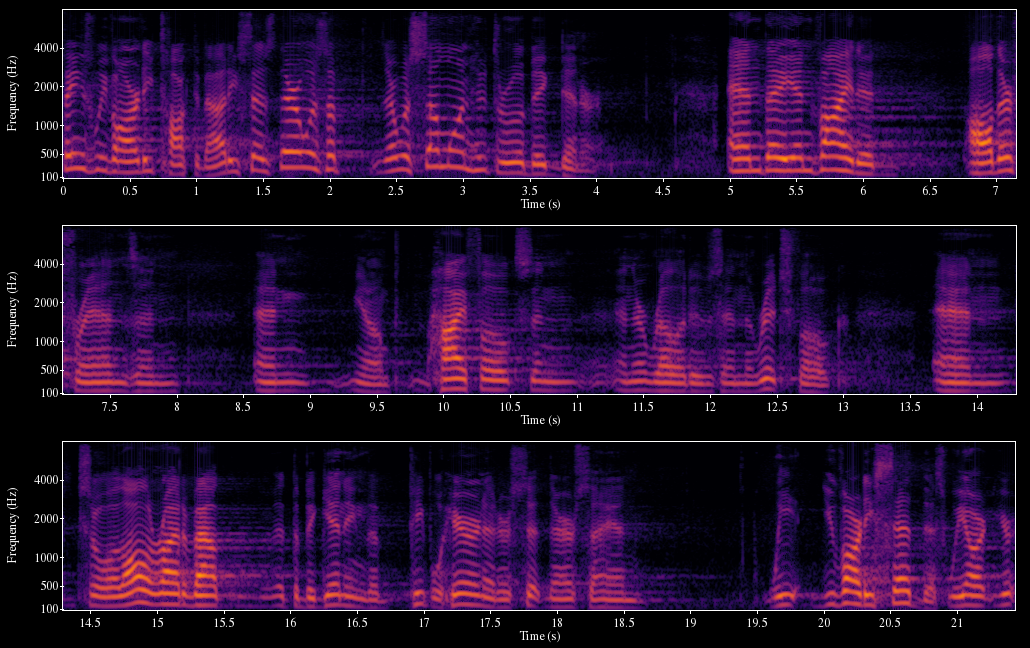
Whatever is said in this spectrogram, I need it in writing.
things we've already talked about. He says there was, a, there was someone who threw a big dinner, and they invited all their friends and, and you know, high folks and, and their relatives and the rich folk. And so, all right about at the beginning, the people hearing it are sitting there saying, we, you've already said this. We are, you're,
